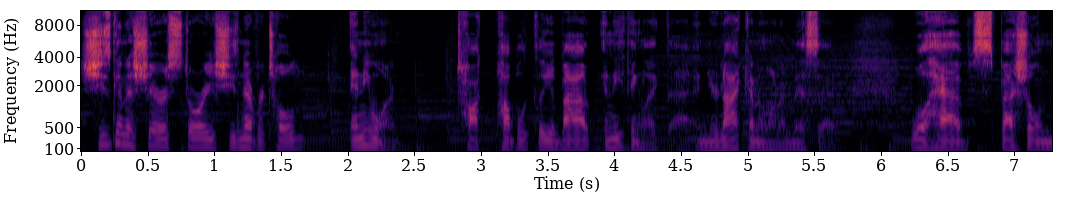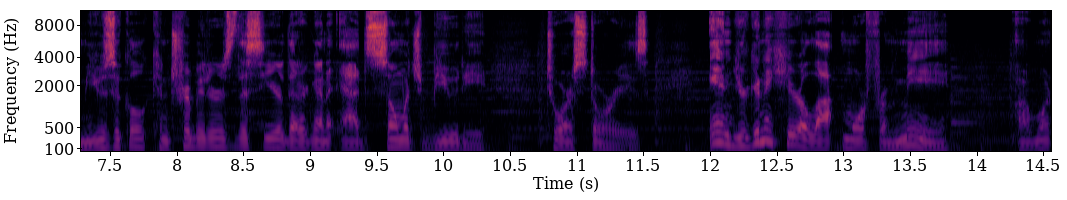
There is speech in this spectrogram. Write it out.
she's going to share a story she's never told anyone, talk publicly about, anything like that, and you're not going to want to miss it. We'll have special musical contributors this year that are going to add so much beauty to our stories. And you're going to hear a lot more from me uh,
